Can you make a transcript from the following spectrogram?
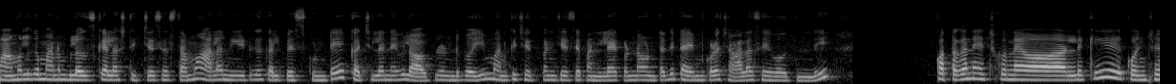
మామూలుగా మనం బ్లౌజ్కి ఎలా స్టిచ్ చేసేస్తామో అలా నీట్గా కలిపేసుకుంటే ఖర్చులు అనేవి లోపల ఉండిపోయి మనకి చేతి పని చేసే పని లేకుండా ఉంటుంది టైం కూడా చాలా సేవ్ అవుతుంది. కొత్తగా నేర్చుకునే వాళ్ళకి కొంచెం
